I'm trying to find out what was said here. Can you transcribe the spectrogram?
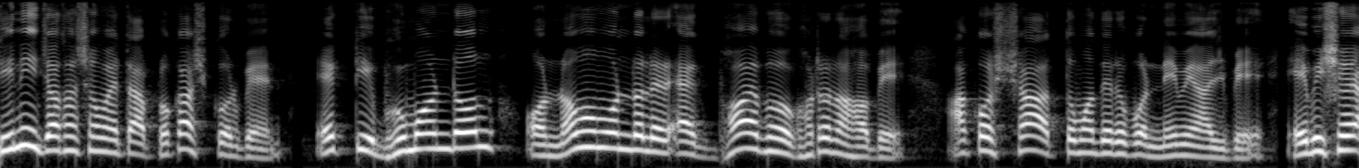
তিনি যথাসময়ে তা প্রকাশ করবেন। একটি ভূমণ্ডল ও নবমণ্ডলের এক ভয়াবহ ঘটনা হবে। আকস্মাত তোমাদের উপর নেমে আসবে। এ বিষয়ে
